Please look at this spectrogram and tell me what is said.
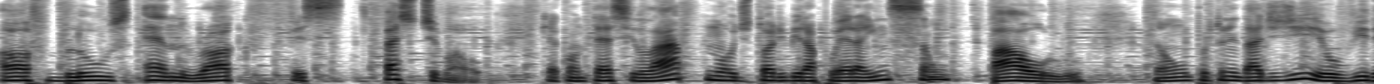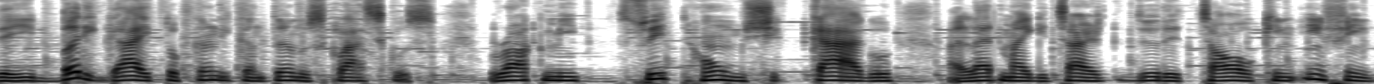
of Blues and Rock Fest Festival, que acontece lá no Auditório Ibirapuera, em São Paulo. Então, oportunidade de ouvir aí Buddy Guy tocando e cantando os clássicos Rock Me, Sweet Home Chicago, I Let My Guitar Do The Talking, enfim,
